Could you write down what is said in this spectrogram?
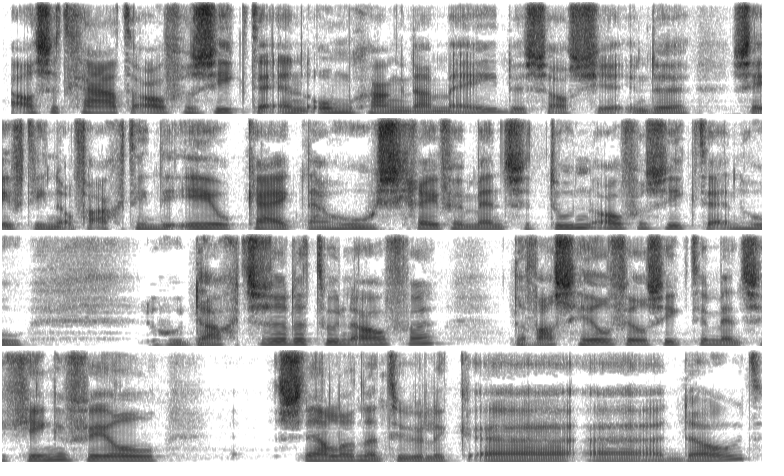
als het gaat over ziekte en omgang daarmee. Dus als je in de 17e of 18e eeuw kijkt naar hoe schreven mensen toen over ziekte en hoe, hoe dachten ze er toen over. Er was heel veel ziekte, mensen gingen veel sneller natuurlijk uh, uh, dood.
